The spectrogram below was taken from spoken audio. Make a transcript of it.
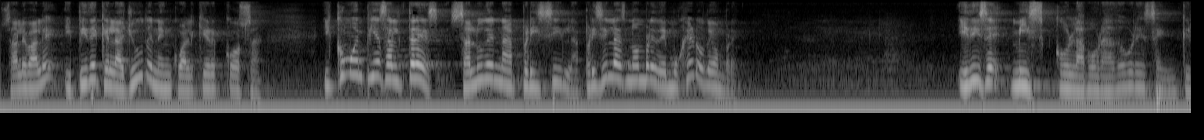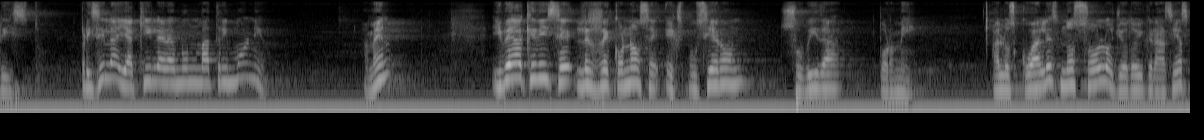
¿Sale, vale? Y pide que la ayuden en cualquier cosa. ¿Y cómo empieza el 3? Saluden a Priscila. ¿Priscila es nombre de mujer o de hombre? Y dice, mis colaboradores en Cristo. Priscila y Aquila eran un matrimonio. Amén. Y vea que dice, les reconoce, expusieron su vida por mí, a los cuales no solo yo doy gracias,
